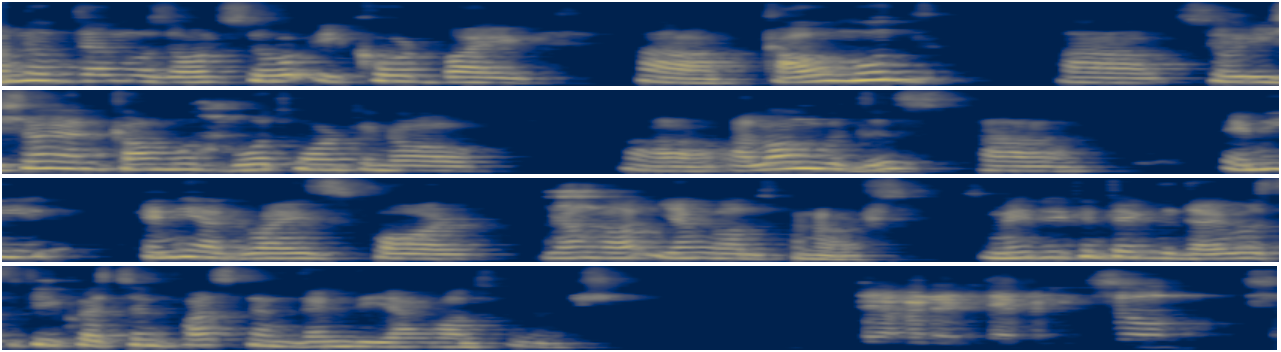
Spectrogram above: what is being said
one of them was also echoed by uh, Kaumud. Uh, so Isha and Kaumud both want to know, uh, along with this, uh, any any advice for young young entrepreneurs? So maybe you can take the diversity question first, and then the young entrepreneurs. Definitely, definitely. So, so,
